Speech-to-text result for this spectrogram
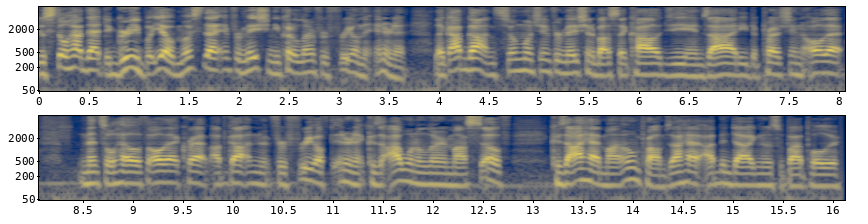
You'll still have that degree, but yo, most of that information you could have learned for free on the internet. Like I've gotten so much information about psychology, anxiety, depression, all that mental health, all that crap. I've gotten it for free off the internet cuz I want to learn myself cuz I have my own problems. I have I've been diagnosed with bipolar.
